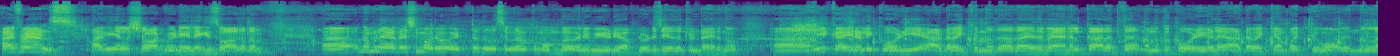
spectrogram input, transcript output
ഹായ് ഫ്രണ്ട്സ് അവിയൽ ഷോർട്ട് വീഡിയോയിലേക്ക് സ്വാഗതം. നമ്മൾ ഏകദേശം ഒരു എട്ട് ദിവസങ്ങൾക്ക് മുമ്പ് ഒരു വീഡിയോ അപ്ലോഡ് ചെയ്തിട്ടുണ്ടായിരുന്നു. ഈ കൈരളി കോഴിയെ അടവയ്ക്കുന്നത് അതായത് വേനൽക്കാലത്ത് നമുക്ക് കോഴികളെ അടവയ്ക്കാൻ പറ്റുമോ എന്നുള്ള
